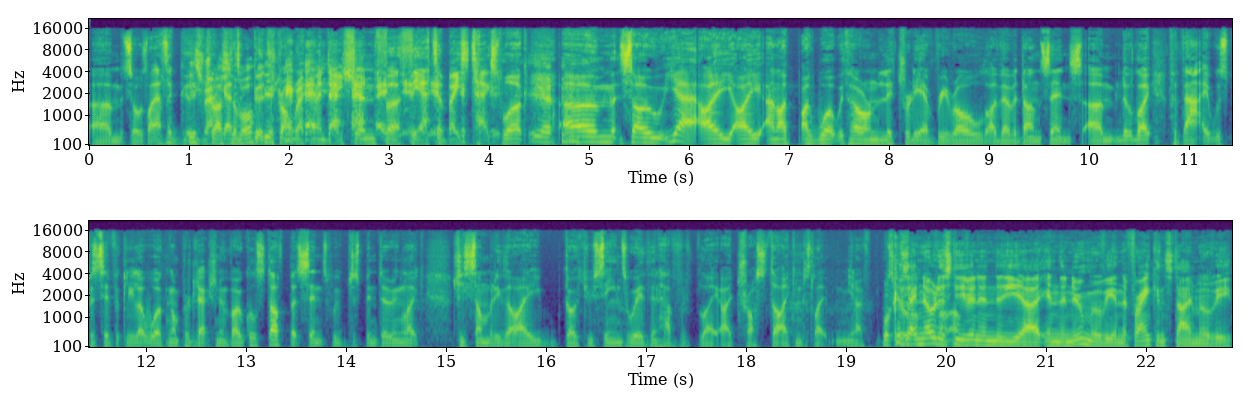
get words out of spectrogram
Um, so I was like, that's a good, rec- that's a good strong recommendation for theatre based text work. Yeah. Um, so yeah, I, I and I, I worked with her on literally every role I've ever done since. Um, like for that, it was specifically like working on projection and vocal stuff. But since we've just been doing like, she's somebody that I go through scenes with and have like I trust that I can just like you know. Well, because I noticed even in the uh, in the new movie, in the Frankenstein movie,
